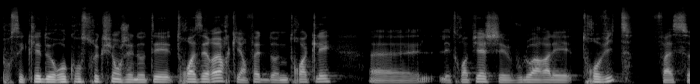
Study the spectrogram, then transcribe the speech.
pour ces clés de reconstruction. J'ai noté trois erreurs qui en fait donnent trois clés. les trois pièges, c'est vouloir aller trop vite face,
